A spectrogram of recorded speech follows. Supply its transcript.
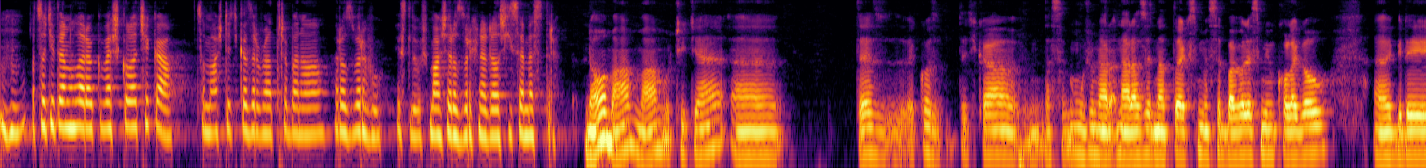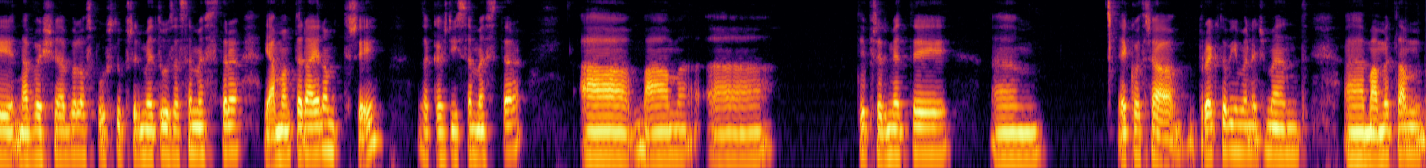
Uh-huh. A co ti tenhle rok ve škole čeká? Co máš teďka zrovna třeba na rozvrhu, jestli už máš rozvrh na další semestr? No, mám, mám určitě. To je jako teďka zase můžu narazit na to, jak jsme se bavili s mým kolegou, kdy na Veše bylo spoustu předmětů za semestr. Já mám teda jenom tři, za každý semestr a mám uh, ty předměty um, jako třeba projektový management, máme tam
